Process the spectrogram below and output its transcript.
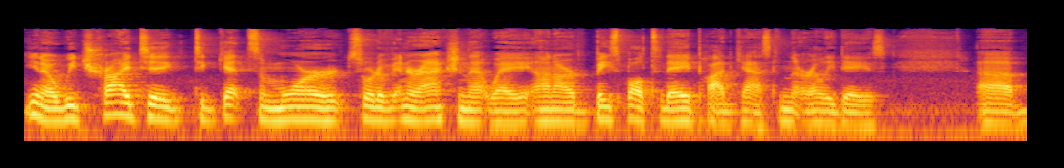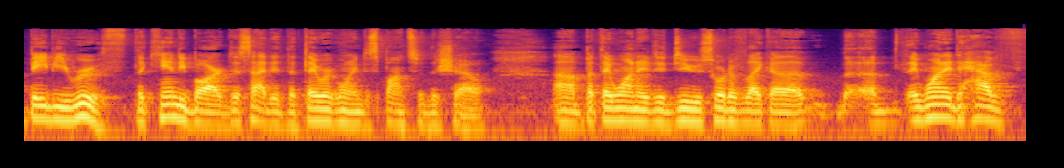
you know we tried to to get some more sort of interaction that way on our Baseball Today podcast in the early days. Uh, Baby Ruth, the candy bar, decided that they were going to sponsor the show, uh, but they wanted to do sort of like a, a they wanted to have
